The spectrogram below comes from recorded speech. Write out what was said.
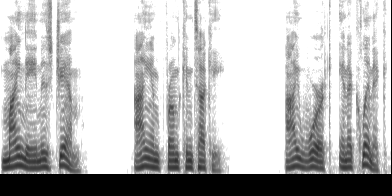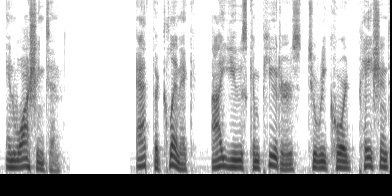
My name is Jim. I am from Kentucky. I work in a clinic in Washington. At the clinic, I use computers to record patient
